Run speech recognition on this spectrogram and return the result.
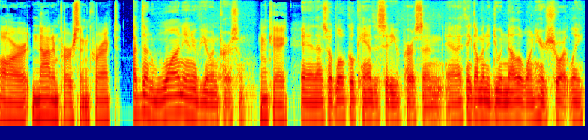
are not in person, correct? I've done one interview in person, Okay. and that's a local Kansas City person. And I think I'm going to do another one here shortly.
